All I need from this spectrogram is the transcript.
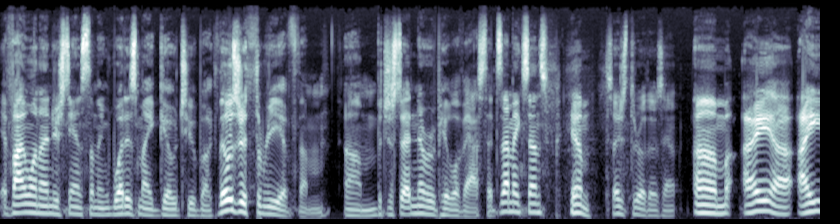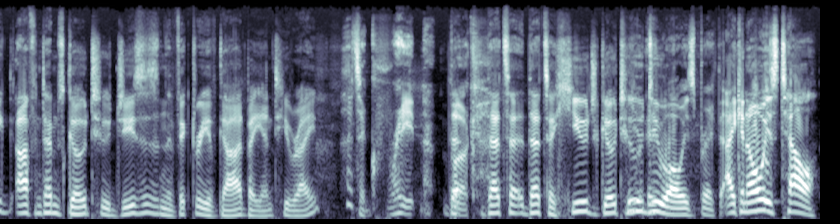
if I want to understand something, what is my go to book? Those are three of them. Um, but just a number of people have asked that. Does that make sense? yeah. So I just throw those out. Um, I uh, I oftentimes go to Jesus and the Victory of God by N.T. Wright. That's a great That- book. That's a that's a huge go-to. You do always break that. I can always tell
